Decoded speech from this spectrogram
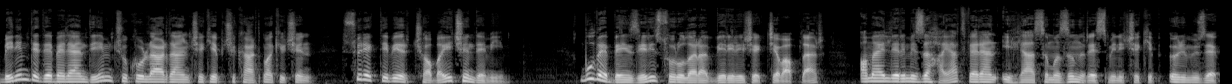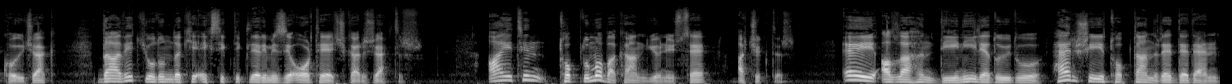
benim de debelendiğim çukurlardan çekip çıkartmak için sürekli bir çaba içinde miyim? Bu ve benzeri sorulara verilecek cevaplar, amellerimize hayat veren ihlasımızın resmini çekip önümüze koyacak, davet yolundaki eksikliklerimizi ortaya çıkaracaktır. Ayetin topluma bakan yönü ise açıktır. Ey Allah'ın diniyle duyduğu her şeyi toptan reddeden,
